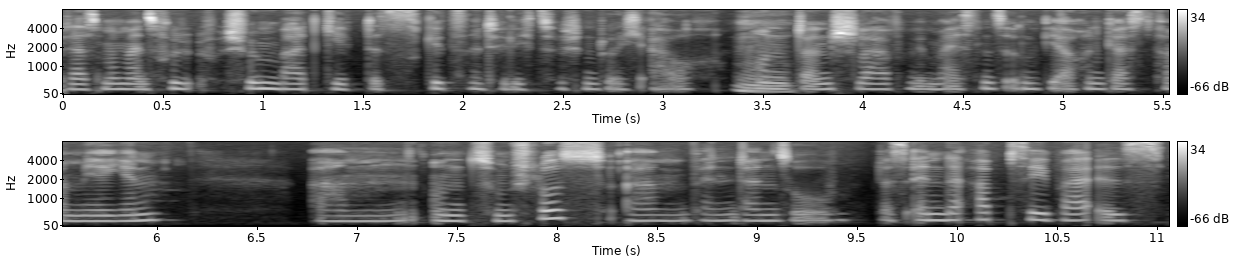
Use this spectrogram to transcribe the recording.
dass man mal ins Schwimmbad geht, das gibt es natürlich zwischendurch auch. Mhm. Und dann schlafen wir meistens irgendwie auch in Gastfamilien. Ähm, und zum Schluss, ähm, wenn dann so das Ende absehbar ist,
